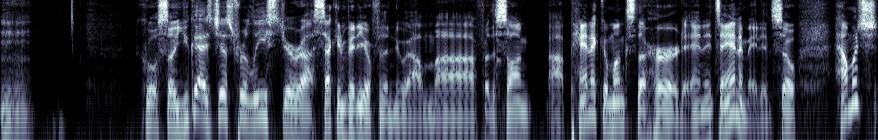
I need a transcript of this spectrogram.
Mm-hmm. Cool. So you guys just released your uh, second video for the new album uh, for the song uh, "Panic Amongst the Herd," and it's animated. So how much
